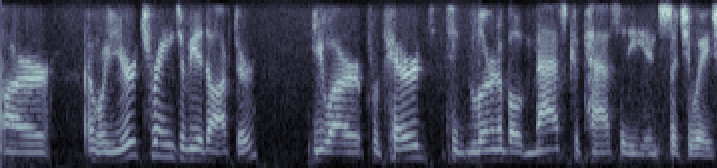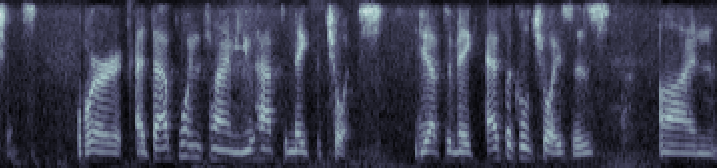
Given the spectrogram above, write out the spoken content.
are, when you're trained to be a doctor, you are prepared to learn about mass capacity in situations where at that point in time you have to make the choice. You have to make ethical choices on,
